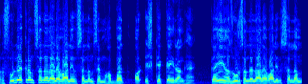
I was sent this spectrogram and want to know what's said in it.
رسول اکرم صلی اللہ علیہ وسلم سے محبت اور عشق کے کئی رنگ ہیں۔ کہیں حضور صلی اللہ علیہ وسلم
